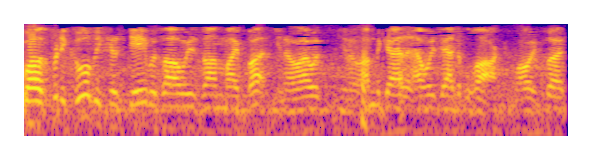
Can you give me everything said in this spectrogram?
Well, it's pretty cool because Dave was always on my butt. You know, I was, you know, I'm the guy that always had to block. Always, but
